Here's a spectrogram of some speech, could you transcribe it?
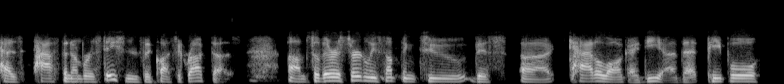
has half the number of stations that classic rock does. Um, so there is certainly something to this uh, catalog idea that people,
